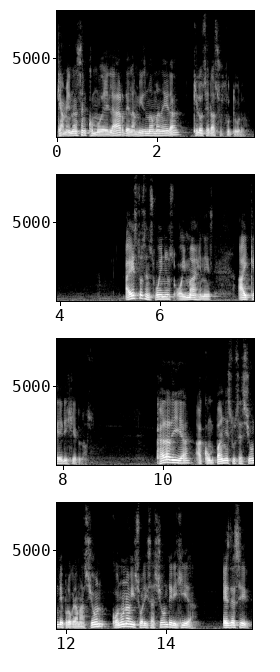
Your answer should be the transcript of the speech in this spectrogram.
que amenazan con modelar de la misma manera que lo será su futuro. A estos ensueños o imágenes hay que dirigirlos. Cada día acompañe su sesión de programación con una visualización dirigida, es decir,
